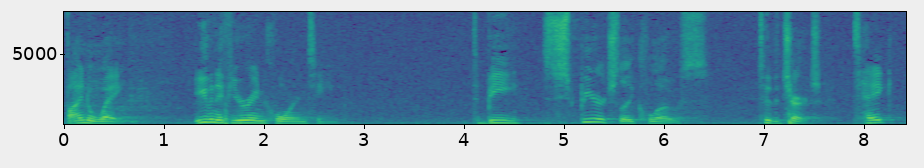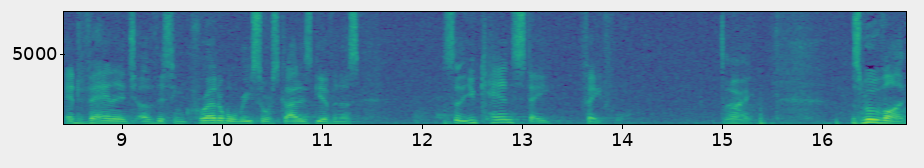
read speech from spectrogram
Find a way, even if you're in quarantine, to be spiritually close to the church. Take advantage of this incredible resource God has given us so that you can stay faithful. All right, let's move on.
